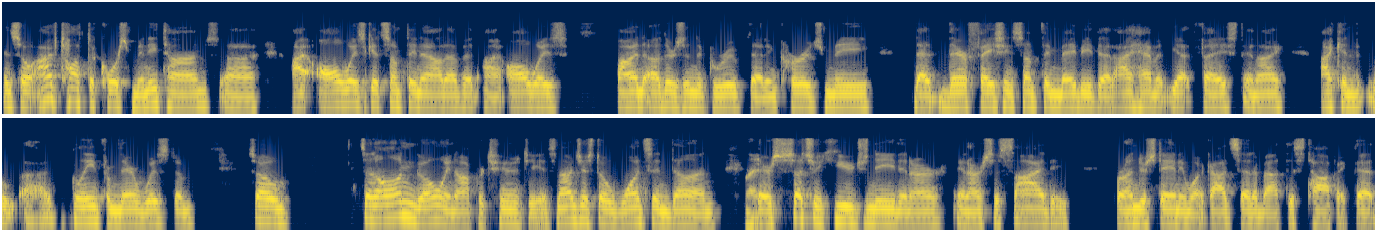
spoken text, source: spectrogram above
And so I've taught the course many times. Uh, I always get something out of it. I always find others in the group that encourage me that they're facing something maybe that I haven't yet faced, and I I can uh, glean from their wisdom. So it's an ongoing opportunity. It's not just a once and done. Right. There's such a huge need in our in our society for understanding what God said about this topic that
